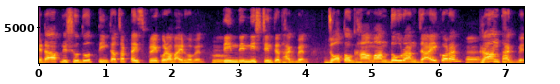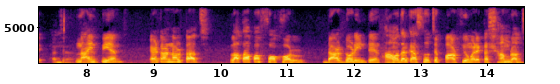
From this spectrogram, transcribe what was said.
এটা আপনি শুধু তিনটা চারটা স্প্রে করে বাইর হবেন। তিন দিন নিশ্চিন্তে থাকবেন। যত ঘামান দৌড়ান যাই করেন হ্যাঁ। গ্রান থাকবে। আচ্ছা। নাইন পিএম এটার্নাল টাচ লাতাপা ফখর ডার্ক ডোর ইন্টেন্স আমাদের কাছে হচ্ছে পারফিউমের একটা সাম্রাজ্য।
